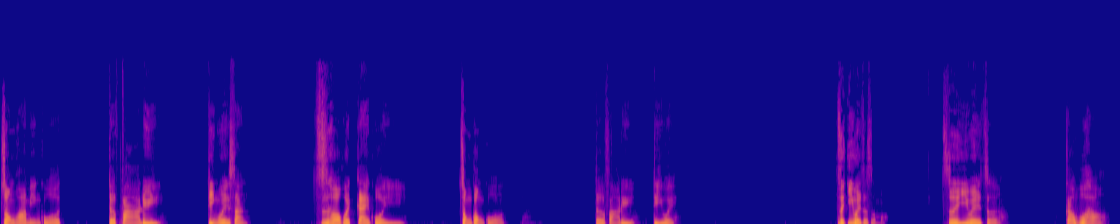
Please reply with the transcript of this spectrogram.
中华民国的法律定位上之后会盖过于中共国的法律地位？这意味着什么？这意味着，搞不好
